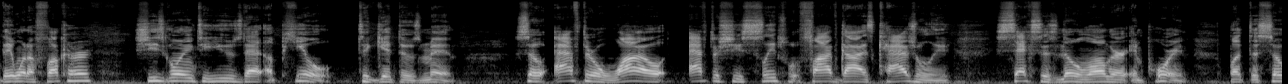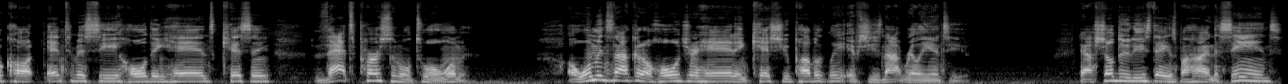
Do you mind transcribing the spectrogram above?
they want to fuck her. She's going to use that appeal to get those men. So after a while, after she sleeps with five guys casually, sex is no longer important. But the so called intimacy, holding hands, kissing, that's personal to a woman. A woman's not going to hold your hand and kiss you publicly if she's not really into you. Now, she'll do these things behind the scenes,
